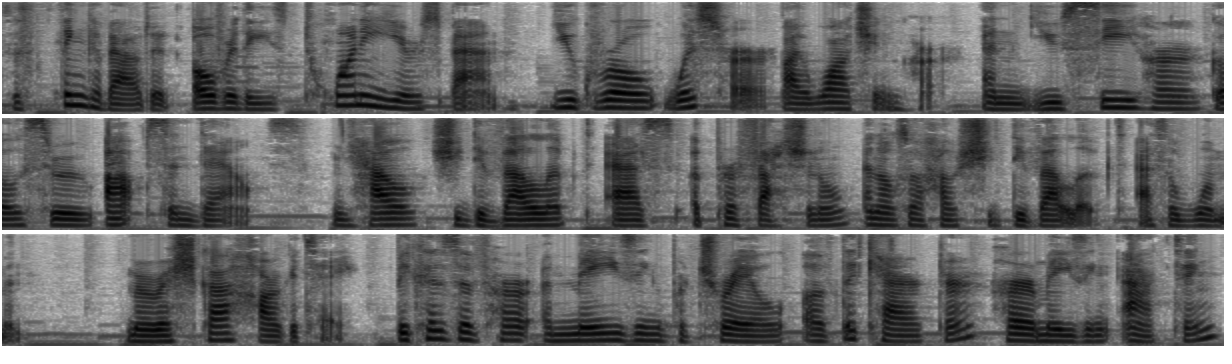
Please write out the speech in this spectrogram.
So think about it over these 20 year span. You grow with her by watching her and you see her go through ups and downs and how she developed as a professional and also how she developed as a woman. Mariska Hargitay. Because of her amazing portrayal of the character, her amazing acting,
